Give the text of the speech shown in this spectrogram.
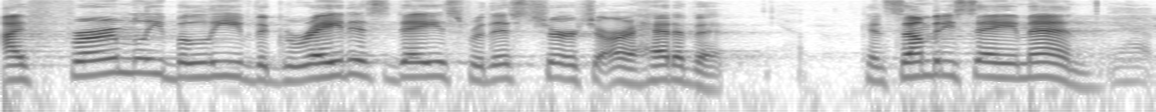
I firmly believe the greatest days for this church are ahead of it. Can somebody say amen? Yep.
